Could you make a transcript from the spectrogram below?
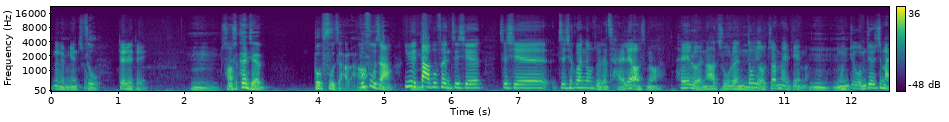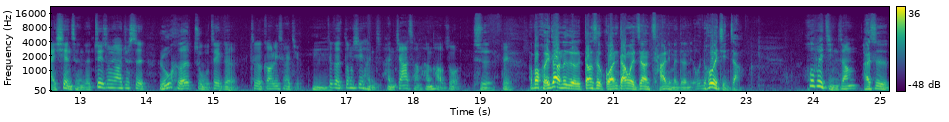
那个里面煮。对对对，嗯，其实看起来不复杂了哈，不复杂，因为大部分这些这些这些关东煮的材料，什么黑轮啊、竹轮都有专卖店嘛。嗯，我们就我们就去买现成的。最重要就是如何煮这个这个高丽菜酒。嗯，这个东西很很家常，很好做。是，对。好吧，回到那个当时国安单位这样查你们的，你会不会紧张？会不会紧张？还是？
